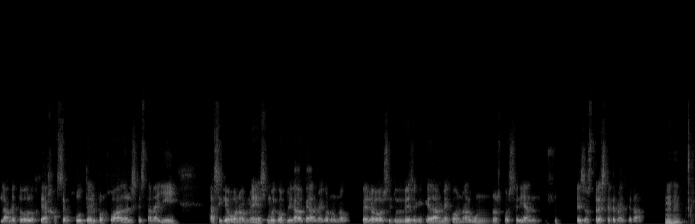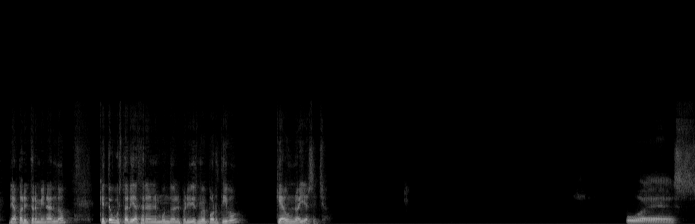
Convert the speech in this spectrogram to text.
la metodología de Hasenhutel, por jugadores que están allí. Así que, bueno, me es muy complicado quedarme con uno. Pero si tuviese que quedarme con algunos, pues serían esos tres que te he mencionado. Ya para ir terminando, ¿qué te gustaría hacer en el mundo del periodismo deportivo que aún no hayas hecho? Pues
